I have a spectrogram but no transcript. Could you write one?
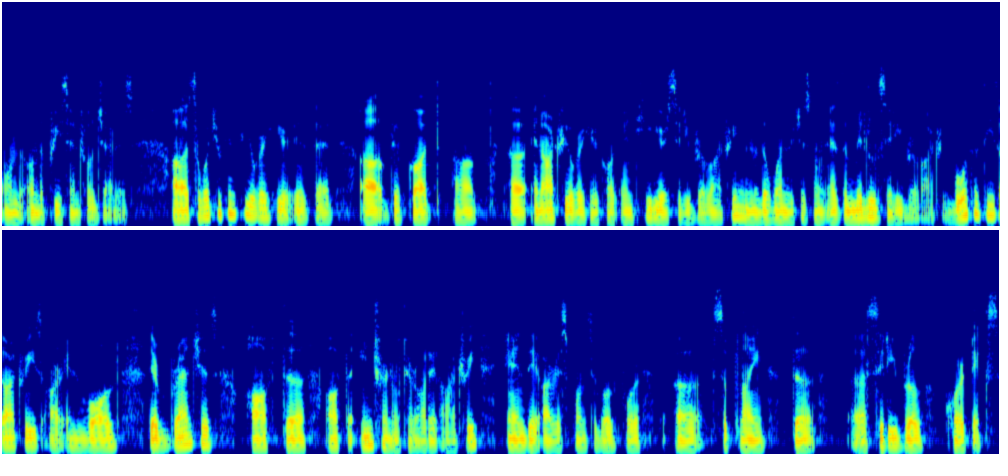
on the on the precentral gyrus. Uh, so what you can see over here is that uh, we've got uh, uh, an artery over here called anterior cerebral artery and another one which is known as the middle cerebral artery. Both of these arteries are involved. They're branches of the of the internal carotid artery and they are responsible for uh, supplying the cerebral cortex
